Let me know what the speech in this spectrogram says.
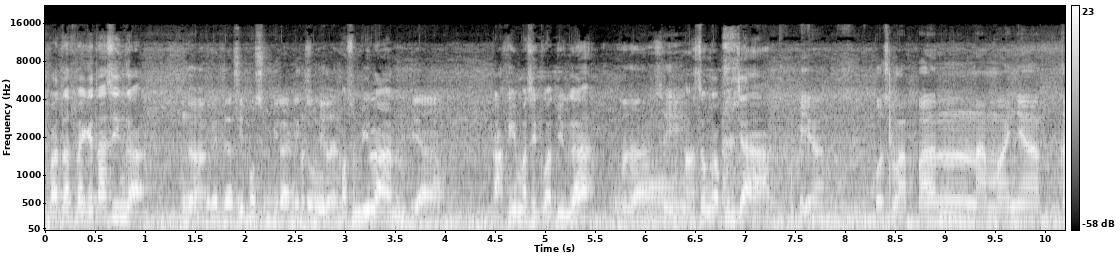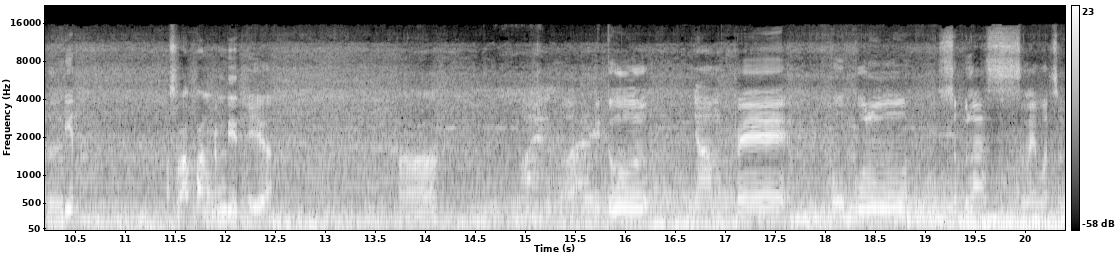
batas vegetasi enggak? Enggak. Vegetasi pos 9 itu. Pos 9. pos 9 Ya. kaki masih kuat juga? Masih. Langsung ke puncak? Iya. Pos 8 namanya Kendit. Pos 8 kendit? Iya. Ah, itu nyampe pukul 11 lewat 19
